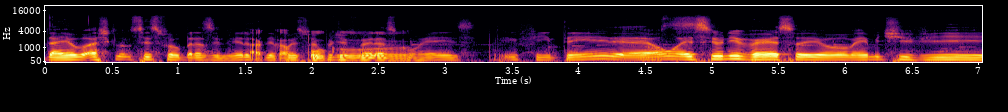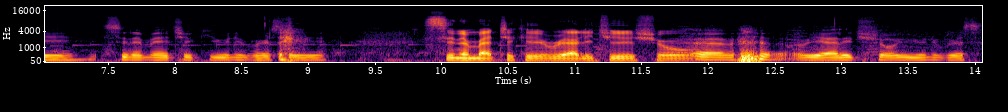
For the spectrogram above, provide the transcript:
Daí eu acho que não sei se foi o brasileiro que depois foi pro de férias com ex. Enfim, tem é um, esse universo aí, o MTV Cinematic Universe aí. Cinematic Reality Show. É, reality show universe.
